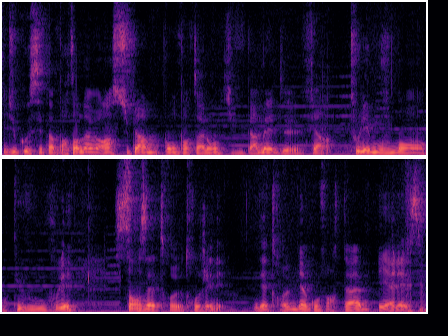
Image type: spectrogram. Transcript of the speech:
Du coup, c'est important d'avoir un super bon pantalon qui vous permet de faire tous les mouvements que vous voulez sans être trop gêné, d'être bien confortable et à l'aise.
